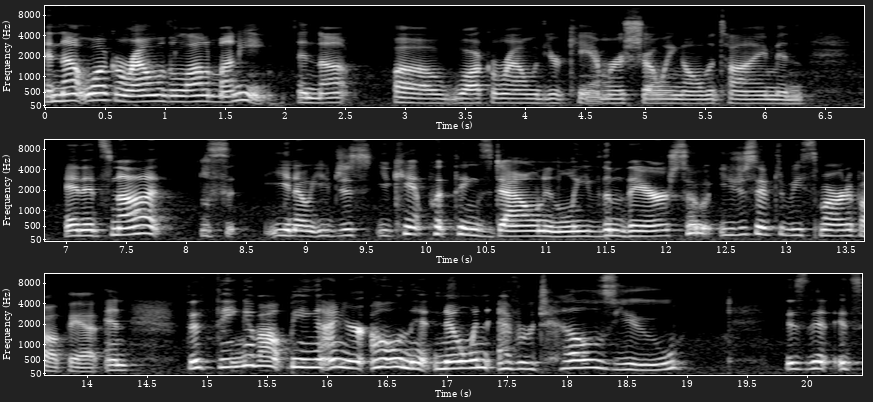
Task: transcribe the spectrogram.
and not walk around with a lot of money and not uh, walk around with your camera showing all the time. And, and it's not, you know, you just, you can't put things down and leave them there. So you just have to be smart about that. And the thing about being on your own that no one ever tells you is that it's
